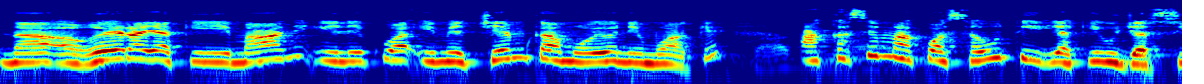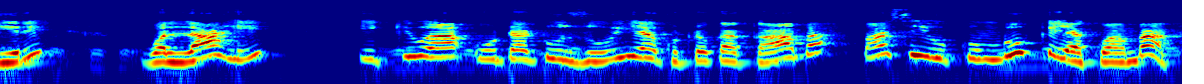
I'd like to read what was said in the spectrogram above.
na ghera ya kiimani ilikuwa imechemka moyoni mwake akasema kwa sauti ya kiujasiri wallahi ikiwa utatuzuia kutoka kaaba basi ukumbuke ya kwamba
